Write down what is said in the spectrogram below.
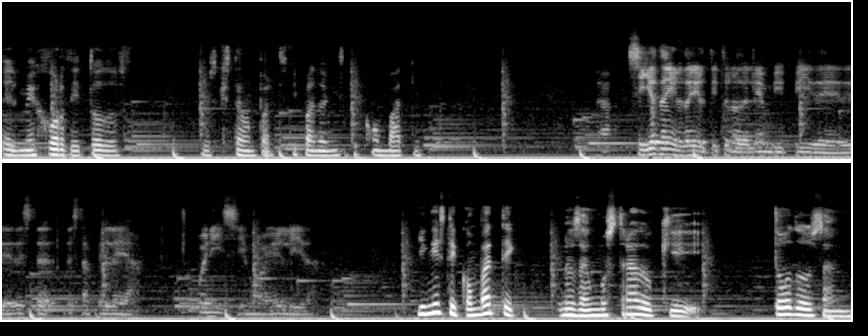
el mejor de todos los que estaban participando en este combate. Sí, yo también le doy el título del MVP de, este, esta, pelea. Buenísimo, Elida. Y en este combate nos han mostrado que todos han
